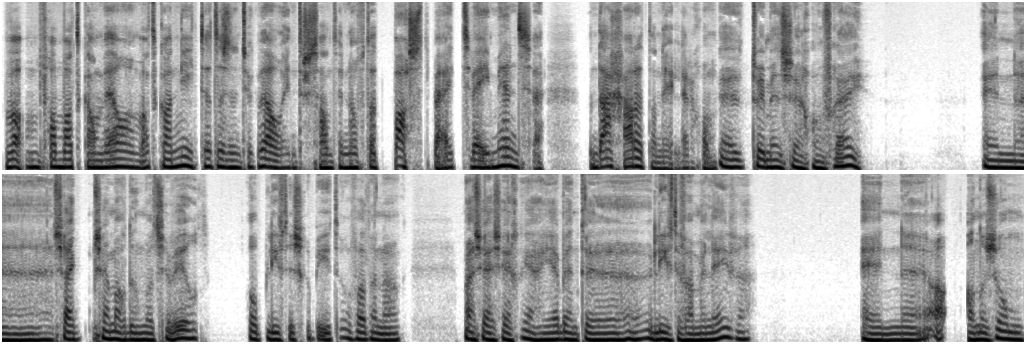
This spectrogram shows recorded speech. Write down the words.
van, van wat kan wel en wat kan niet? Dat is natuurlijk wel interessant. En of dat past bij twee mensen. Daar gaat het dan heel erg om. Eh, twee mensen zijn gewoon vrij. En eh, zij, zij mag doen wat ze wil. Op liefdesgebied of wat dan ook. Maar zij zegt, ja, jij bent de liefde van mijn leven. En eh, andersom,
